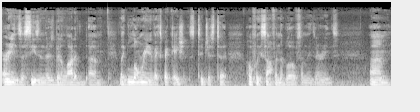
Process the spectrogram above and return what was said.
earnings this season, there's been a lot of um, like lowering of expectations to just to hopefully soften the blow of some of these earnings. Um,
